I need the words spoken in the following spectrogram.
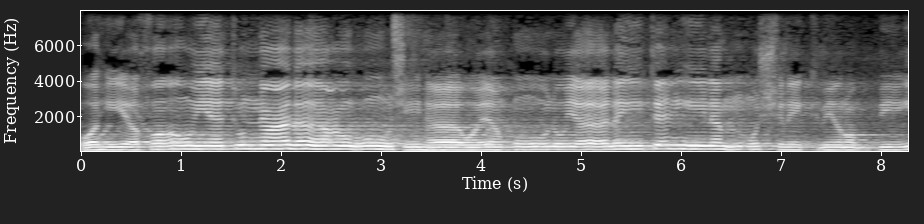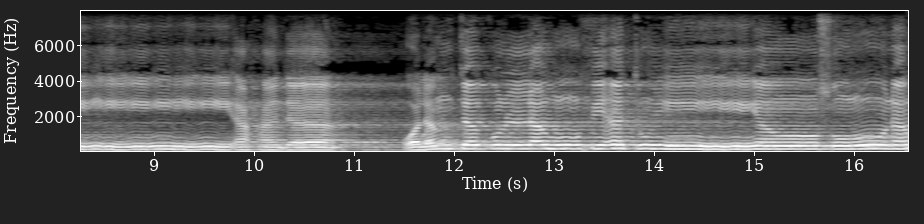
وهي خاوية على عروشها ويقول يا ليتني لم أشرك بربي أحدا ولم تكن له فئة ينصرونه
